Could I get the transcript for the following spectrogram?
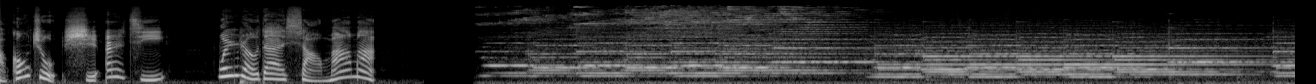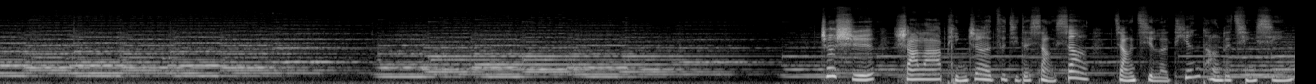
小公主十二集，温柔的小妈妈。这时，莎拉凭着自己的想象，讲起了天堂的情形。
